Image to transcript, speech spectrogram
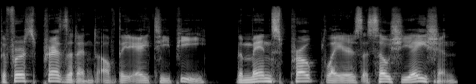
the first president of the ATP, the Men's Pro Players Association,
